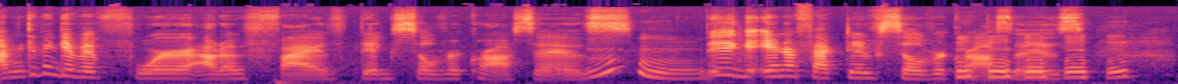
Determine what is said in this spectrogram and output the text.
I'm gonna give it four out of five big silver crosses. Mm. Big ineffective silver crosses.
